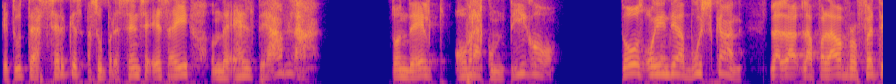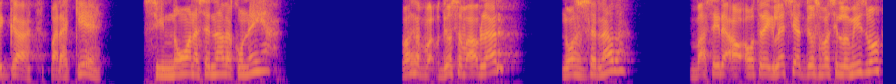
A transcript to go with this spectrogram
Que tú te acerques a su presencia. Es ahí donde Él te habla. Donde Él obra contigo. Todos hoy en día buscan la, palabra profética. ¿Para qué? Si no van a hacer nada con ella. Dios se va a hablar. No vas a hacer nada. Vas a ir a otra iglesia. Dios va a hacer lo mismo.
